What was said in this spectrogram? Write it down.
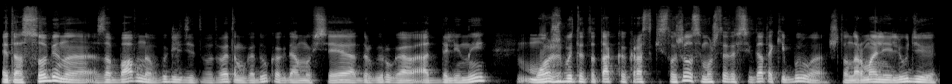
это особенно забавно выглядит вот в этом году, когда мы все друг друга отдалены. Может быть, это так как раз-таки сложилось, может, это всегда так и было, что нормальные люди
